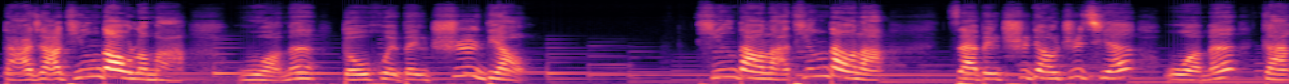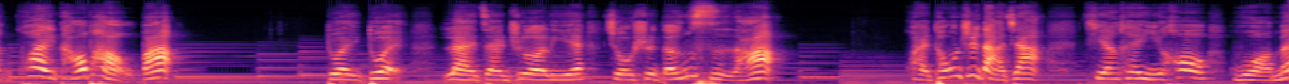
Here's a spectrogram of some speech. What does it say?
大家听到了吗？我们都会被吃掉。听到了，听到了，在被吃掉之前，我们赶快逃跑吧。对对，赖在这里就是等死啊！快通知大家，天黑以后我们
